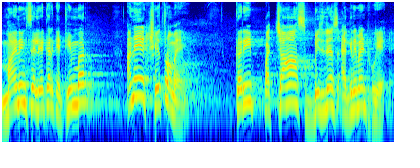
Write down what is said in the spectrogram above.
माइनिंग से लेकर के टिम्बर अनेक क्षेत्रों में करीब 50 बिज़नेस एग्रीमेंट हुए हैं।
